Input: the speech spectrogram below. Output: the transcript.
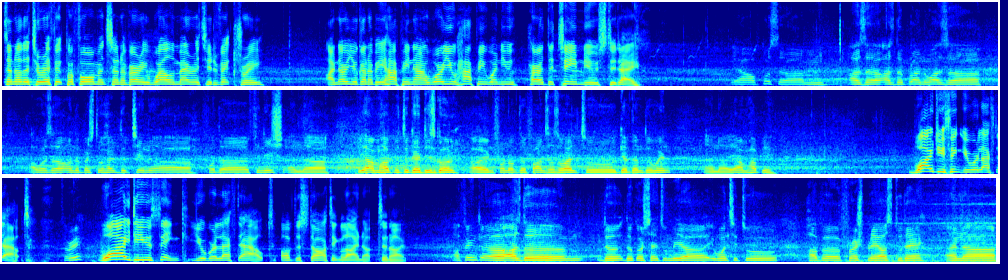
It's another terrific performance and a very well merited victory. I know you're going to be happy now. Were you happy when you heard the team news today? Yeah, of course. Um, as uh, as the plan was, uh, I was uh, on the bench to help the team uh, for the finish, and uh, yeah, I'm happy to get this goal uh, in front of the fans as well to give them the win, and yeah, I'm happy. Why do you think you were left out? Sorry. Why do you think you were left out of the starting lineup tonight? I think uh, as the, um, the the coach said to me, uh, he wanted to have uh, fresh players today, and uh,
